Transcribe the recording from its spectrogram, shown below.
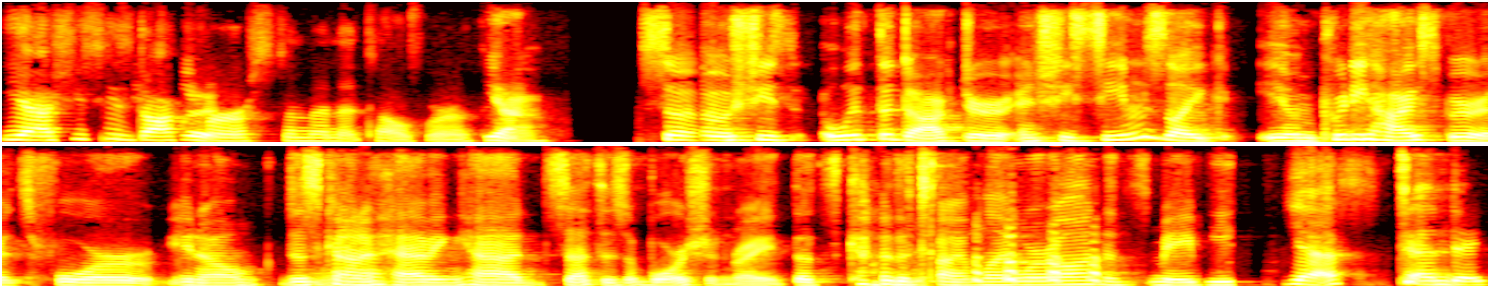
Yeah, she sees Doc first and then it's Ellsworth. Yeah. So she's with the doctor and she seems like in pretty high spirits for, you know, just kind of having had Seth's abortion, right? That's kind of the timeline we're on. It's maybe yes, 10 days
